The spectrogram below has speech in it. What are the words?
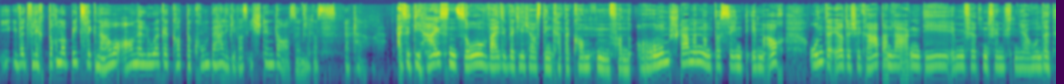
ich, ich würde vielleicht doch noch ein bisschen genauer anschauen, Katakombenheilige. Was ist denn das? Sollen wir das erklären? Also die heißen so, weil sie wirklich aus den Katakomben von Rom stammen und das sind eben auch unterirdische Grabanlagen, die im vierten, fünften Jahrhundert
